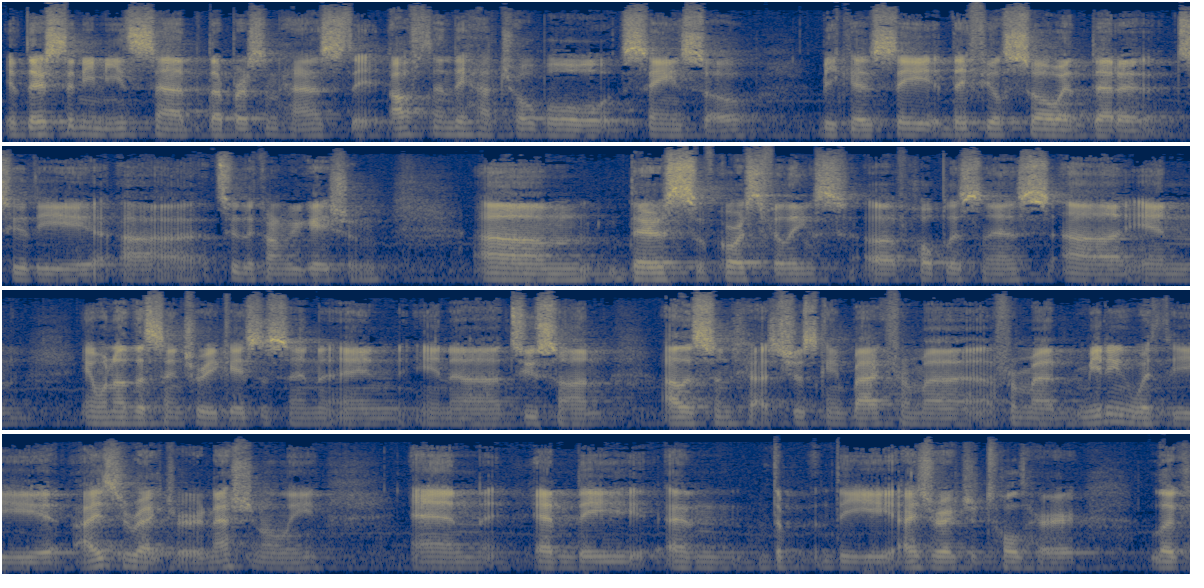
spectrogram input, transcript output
if there's any needs that that person has, they, often they have trouble saying so because they, they feel so indebted to the uh, to the congregation. Um, there's of course feelings of hopelessness uh, in in one of the sanctuary cases in in, in uh, Tucson. Allison has just came back from a from a meeting with the ICE director nationally, and and they and the the ICE director told her, look,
